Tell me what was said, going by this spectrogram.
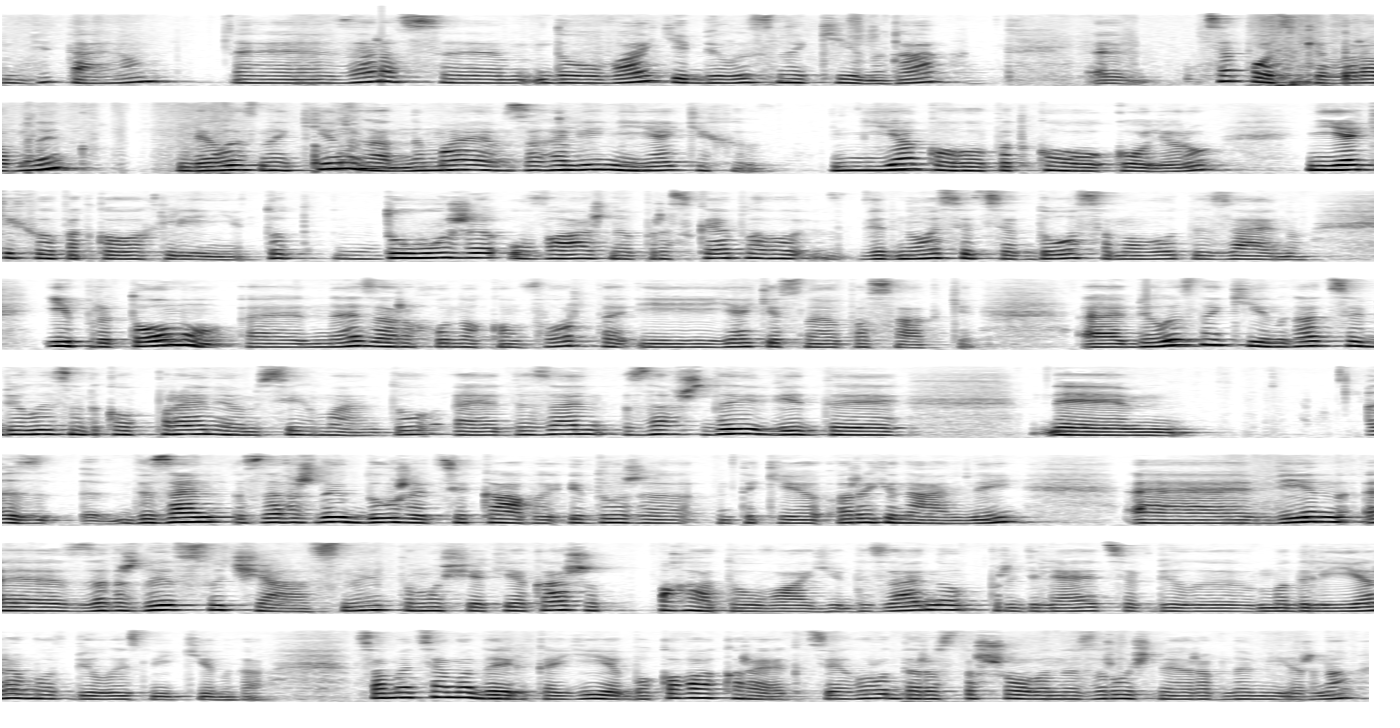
Вітаю. Е, Зараз е, до уваги білизна Кінга. Е, Це польський виробник. Білизна Кінга не має взагалі ніяких, ніякого випадкового кольору, ніяких випадкових ліній. Тут дуже уважно і прискіпливо відносяться до самого дизайну. І при тому не за рахунок комфорту і якісної посадки. Е, Білизна Кінга це білизна такого преміум сегменту. Е, Дизайн завжди від е, дизайн завжди дуже цікавий і дуже такий оригінальний. Він завжди сучасний, тому що, як я кажу, багато уваги дизайну приділяється модельєрами в білизні Кінга. Саме ця моделька є бокова корекція, груди розташовані зручно і равномірно.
